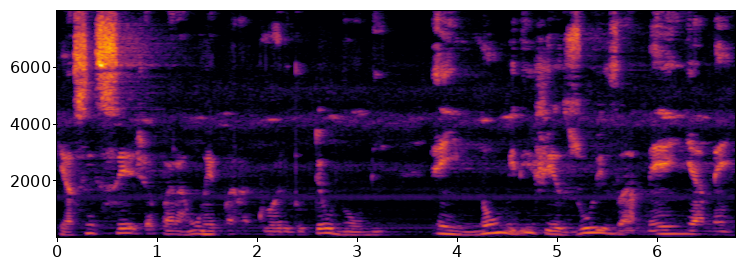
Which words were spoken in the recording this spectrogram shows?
Que assim seja para a honra e para a glória do teu nome. Em nome de Jesus. Amém amém.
